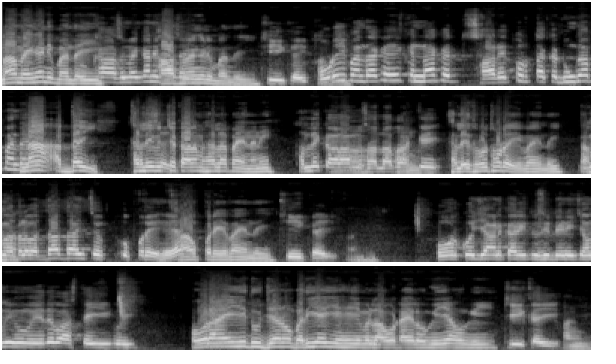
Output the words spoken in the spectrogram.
ਨਾ ਮਹਿੰਗਾ ਨਹੀਂ ਪੈਂਦਾ ਜੀ। ਖਾਸ ਮਹਿੰਗਾ ਨਹੀਂ ਖਾਸ ਮਹਿੰਗਾ ਨਹੀਂ ਪੈਂਦਾ ਜੀ। ਠੀਕ ਹੈ ਜੀ। ਥੋੜਾ ਹੀ ਪੈਂਦਾ ਕਿ ਇਹ ਕਿੰਨਾ ਕਿ ਸਾਰੇ ਧੁਰ ਤੱਕ ਡੂੰਗਾ ਪੈਂਦਾ ਨਾ ਅੱਧਾ ਹੀ ਥੱਲੇ ਵਿੱਚ ਕਾਲਾ ਮਸਾਲਾ ਪੈਂਦਾ ਨਹੀਂ ਥੱਲੇ ਕਾਲਾ ਮਸਾਲਾ ਭਰ ਕੇ? ਥੱਲੇ ਥੋੜਾ ਥੋੜਾ ਹੀ ਪੈਂਦਾ ਜੀ। ਮਤਲਬ ਅੱਧਾ ਅੱਧਾ ਇੰਚ ਉੱਪਰ ਇਹ ਹੈ? ਹਾਂ ਉੱਪਰ ਇਹ ਪੈਂਦਾ ਜੀ। ਠੀਕ ਹੈ ਜੀ। ਹੋਰ ਕੋਈ ਜਾਣਕਾਰੀ ਤੁਸੀਂ ਦੇਣੀ ਚਾਹੁੰਦੇ ਹੋ ਇਹਦੇ ਵਾਸਤੇ ਜੀ ਕੋਈ? ਹੋਰ ਆਏ ਜੀ ਦੂਜਿਆਂ ਨੂੰ ਵਧੀਆ ਜੀ ਇਹ ਮਿਲਾਓ ਟਾਈਲ ਹੋ ਗਈ ਜਾਂ ਹੋ ਗਈ। ਠੀਕ ਹੈ ਜੀ। ਹਾਂਜੀ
